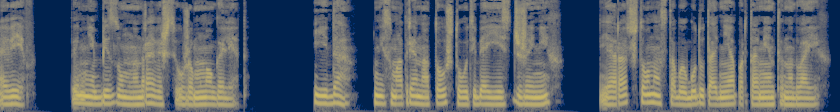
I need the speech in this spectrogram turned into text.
Вив, ты мне безумно нравишься уже много лет. И да, несмотря на то, что у тебя есть жених, я рад, что у нас с тобой будут одни апартаменты на двоих.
